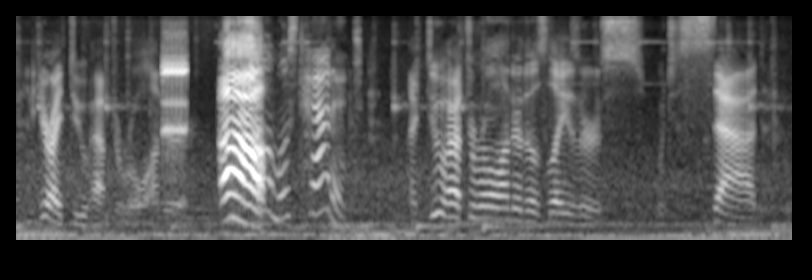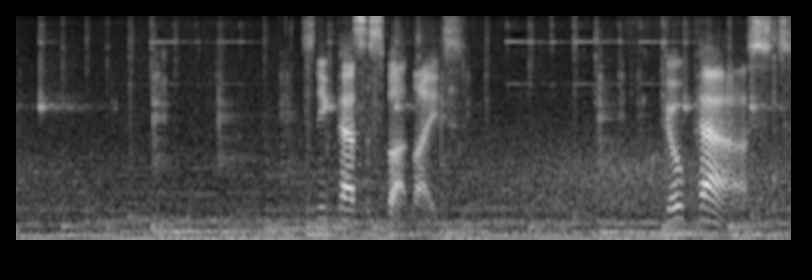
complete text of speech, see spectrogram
And here I do have to roll under. Ah! Almost had it. I do have to roll under those lasers, which is sad. Sneak past the spotlight. Go past.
